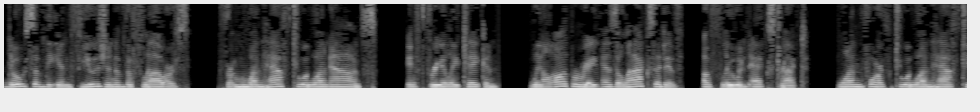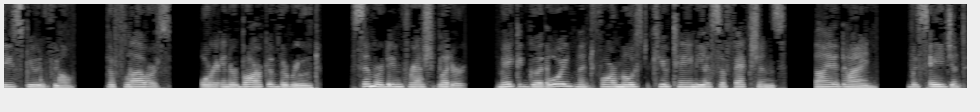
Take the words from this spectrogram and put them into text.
Dose of the infusion of the flowers, from one half to one ounce, if freely taken, will operate as a laxative. A fluid extract, one fourth to a one half teaspoonful. The flowers, or inner bark of the root, simmered in fresh butter, make a good ointment for most cutaneous affections. Iodine, this agent,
